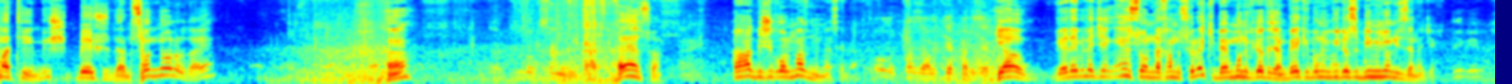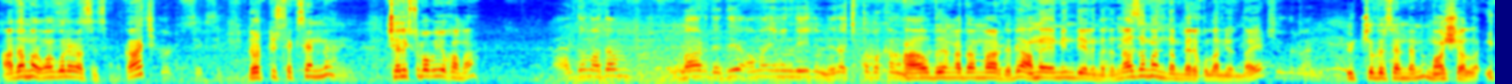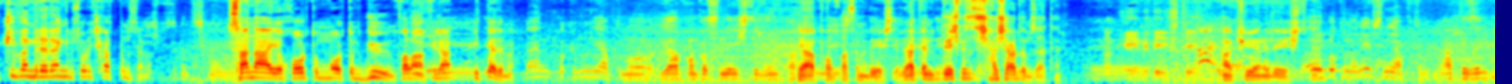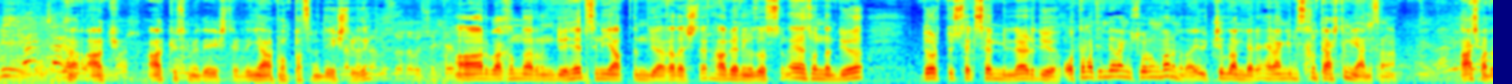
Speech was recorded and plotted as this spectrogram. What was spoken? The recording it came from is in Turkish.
Otomatiymiş 500 lira. Son ne olur dayı? Ha? 490 lira. En son. Daha düşük olmaz mı mesela? Olur pazarlık yaparız ya. Ya verebileceğin en son rakamı söyle ki ben bunu video atacağım. Belki bunun videosu 1 milyon izlenecek. Adam var ona göre arasın sen. Kaç? 480. 480 mi? Aynen. Çelik su babı yok ama. Aldığım adam var dedi ama emin değilim dedi. Açıp da bakamıyorum. Aldığın adam var dedi ama emin değilim dedi. Ne zamandan beri kullanıyorsun dayı? 3 yıldır bende. 3 yıldır sende mi? Maşallah. 3 yıldan beri herhangi bir sorun çıkarttı mı sana? Hiçbir sıkıntı çıkarmıyor. Sanayi, hortum, mortum, güğüm falan Şey, filan e, bitmedi mi? Ben bakımını yaptım. O yağ pompasını değiştirdim. Yağ aküsünü pompasını değiştirdi. değiştirdim, Zaten değişmesi şaşardım zaten. Akü yeni değişti. Akü yeni değişti. Ağır bakımların hepsini yaptım. Aklınıza bir Ha, yağ bakımı akü, var. aküsünü değiştirdin, yağ pompasını değiştirdin. Demedemiz araba çeker. Ağır bakımlarının diyor hepsini yaptın diyor arkadaşlar. Haberiniz olsun. En sonunda diyor 480 milyar diyor. Otomotivde herhangi bir sorun var mı dayı? 3 yıldan beri herhangi bir sıkıntı açtı mı yani sana? Açmadı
